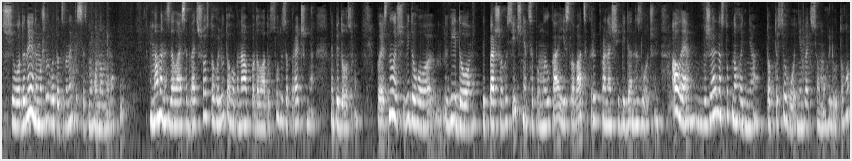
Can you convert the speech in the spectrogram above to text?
що до неї неможливо додзвонитися з мого номера. Мама не здалася 26 лютого. Вона подала до суду заперечення на підозру. Пояснила, що відео, відео від 1 січня це помилка. Її слова це крик про наші біди, а не злочин. Але вже наступного дня, тобто сьогодні, 27 лютого,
